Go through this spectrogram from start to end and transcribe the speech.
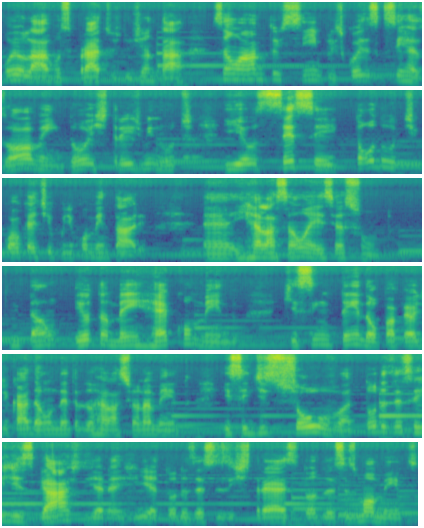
ou eu lavo os pratos do jantar. São hábitos simples, coisas que se resolvem em dois, três minutos. E eu cessei todo qualquer tipo de comentário é, em relação a esse assunto. Então, eu também recomendo que se entenda o papel de cada um dentro do relacionamento e se dissolva todos esses desgastes de energia, todos esses estresses, todos esses momentos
